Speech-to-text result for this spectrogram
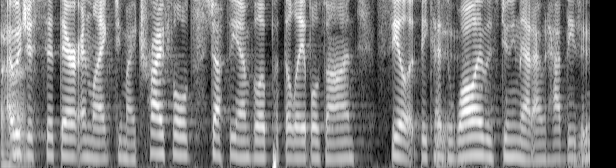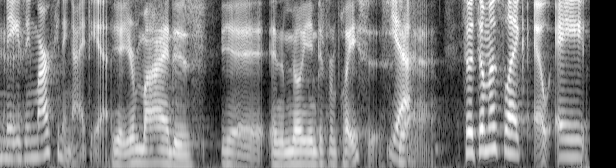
I would Uh-huh. just sit there and like do my trifolds, stuff the envelope, put the labels on, seal it. Because while I was doing that, I would have these amazing marketing ideas. Yeah, your mind is yeah in a million different places. Yeah. So it's almost like a, a,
